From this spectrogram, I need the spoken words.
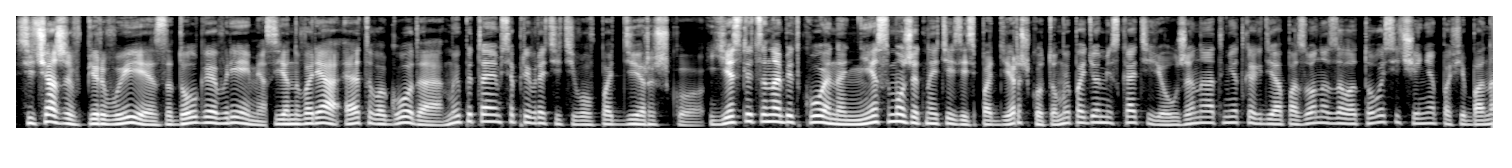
Сейчас же впервые за долгое время, с января этого года, мы пытаемся превратить его в поддержку. Если цена биткоина не сможет найти здесь поддержку, то мы пойдем искать ее уже на отметках диапазона золотого сечения по Фибоначчи,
